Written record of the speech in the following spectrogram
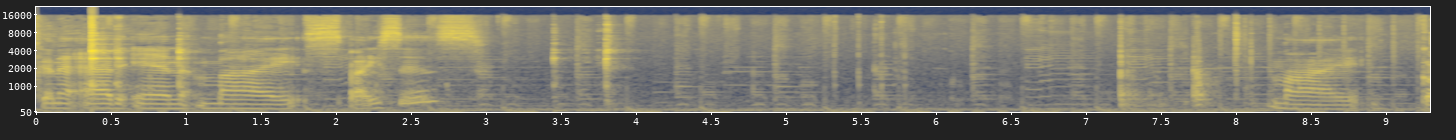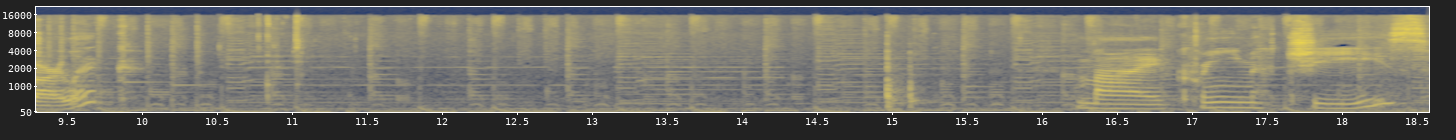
Gonna add in my spices. My garlic. My cream cheese.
